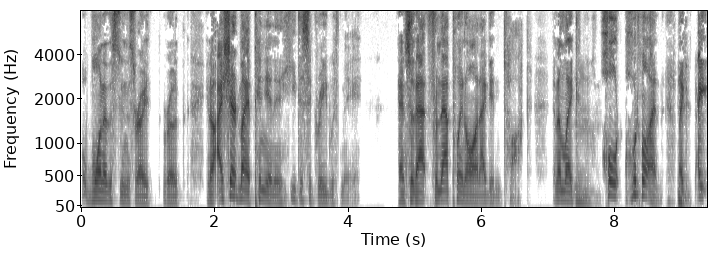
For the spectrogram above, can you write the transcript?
One of the students wrote, wrote, you know, I shared my opinion and he disagreed with me. And so that from that point on, I didn't talk. And I'm like, mm. hold, hold on. Like I,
